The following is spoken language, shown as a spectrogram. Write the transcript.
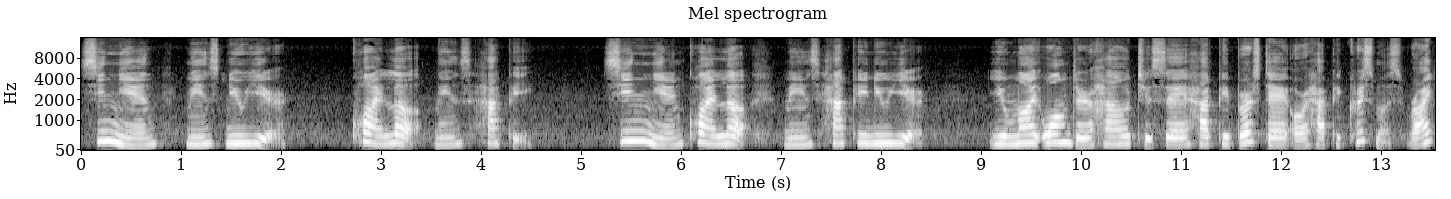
新年 means New Year. 快乐 means happy. 新年快乐 means Happy New Year. You might wonder how to say Happy Birthday or Happy Christmas, right?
